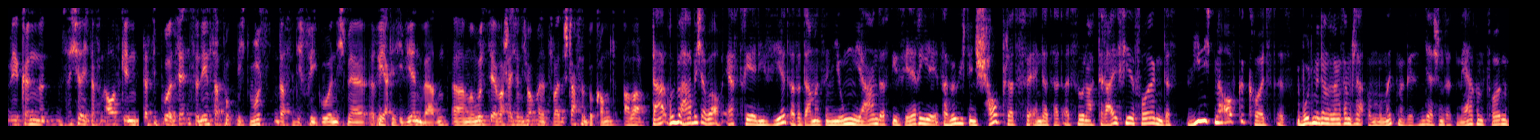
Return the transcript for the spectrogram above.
wir können sicherlich davon ausgehen, dass die Produzenten zu dem Zeitpunkt nicht wussten, dass sie die Figur nicht mehr reaktivieren Richtig. werden. Äh, man wusste ja wahrscheinlich noch nicht, ob man eine zweite Staffel bekommt, aber. Darüber habe ich aber auch erst realisiert, also damals in jungen Jahren, dass die Serie jetzt wirklich den Schauplatz verändert hat. Also so nach drei, vier Folgen, dass sie nicht mehr aufgekreuzt ist. Wurde mir dann so langsam klar, oh Moment mal, wir sind ja schon seit mehreren Folgen,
